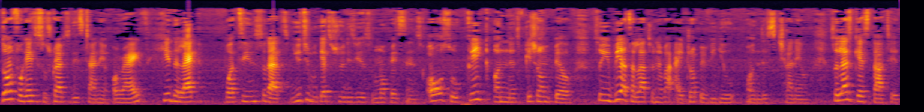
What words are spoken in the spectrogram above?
don't forget to subscribe to this channel all right hit the like button so that YouTube will get to show these videos to more persons. Also, click on notification bell so you'll be at alert whenever I drop a video on this channel. So let's get started.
